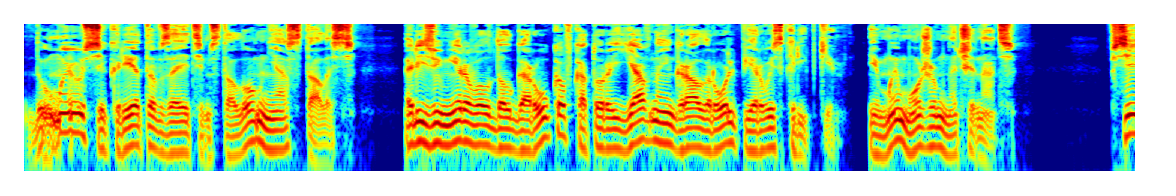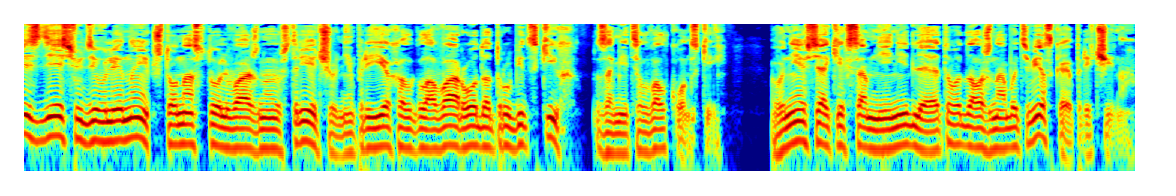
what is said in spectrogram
«Думаю, секретов за этим столом не осталось», — резюмировал Долгоруков, который явно играл роль первой скрипки. «И мы можем начинать». Все здесь удивлены, что на столь важную встречу не приехал глава рода Трубецких, заметил Волконский. Вне всяких сомнений для этого должна быть веская причина.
